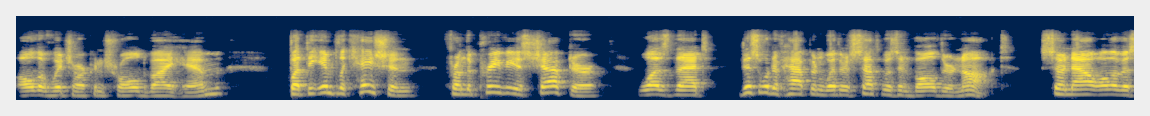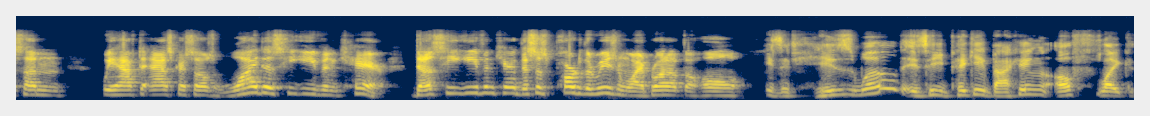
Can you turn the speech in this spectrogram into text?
all of which are controlled by him. But the implication from the previous chapter was that this would have happened whether Seth was involved or not. So now all of a sudden we have to ask ourselves, why does he even care? Does he even care? This is part of the reason why I brought up the whole is it his world? Is he piggybacking off like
